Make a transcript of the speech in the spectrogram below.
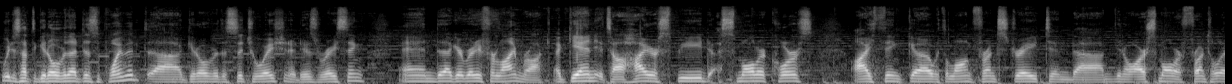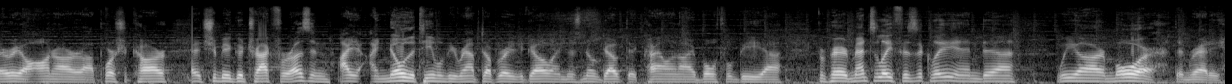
We just have to get over that disappointment, uh, get over the situation. It is racing, and uh, get ready for Lime Rock. Again, it's a higher speed, a smaller course. I think uh, with the long front straight and uh, you know our smaller frontal area on our uh, Porsche car, it should be a good track for us. And I, I know the team will be ramped up, ready to go. And there's no doubt that Kyle and I both will be uh, prepared mentally, physically, and uh, we are more than ready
